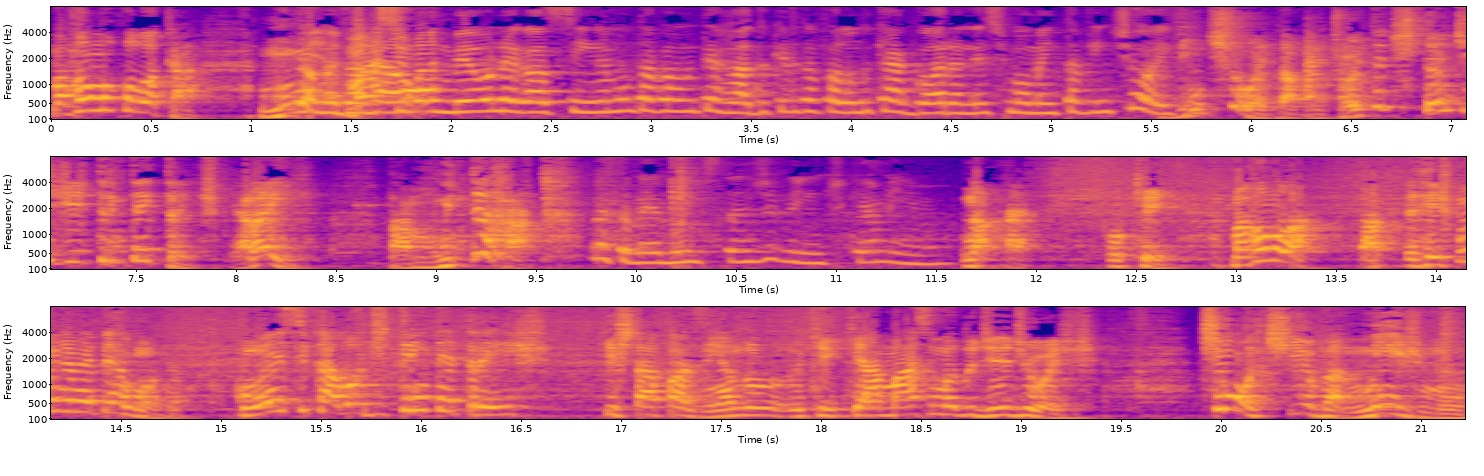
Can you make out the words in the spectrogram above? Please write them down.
Mas vamos colocar. Não, mas máxima o meu negocinho não tava muito errado, que ele tá falando que agora, nesse momento, tá 28. 28. Não, 28 é distante de 33. Peraí. Tá muito errado. Mas também é muito distante de 20, que é a mínima. Não, é, ok. Mas vamos lá. Responde a minha pergunta. Com esse calor de 33 que está fazendo, que, que é a máxima do dia de hoje, te motiva mesmo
